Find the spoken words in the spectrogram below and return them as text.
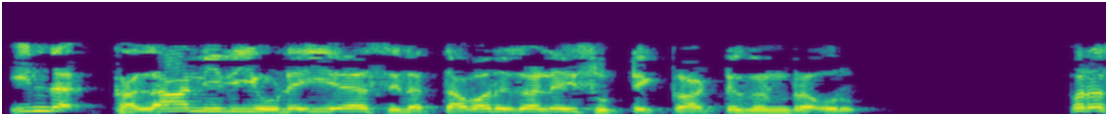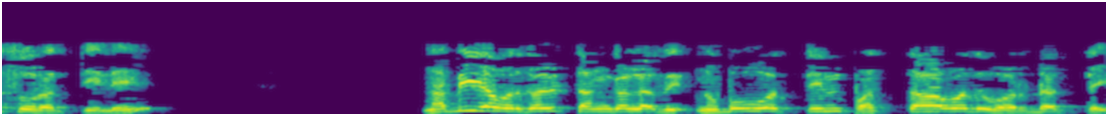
இந்த கலாநிதியுடைய சில தவறுகளை சுட்டிக்காட்டுகின்ற ஒரு பிரசுரத்திலே நபி அவர்கள் தங்களது நுபுவத்தின் பத்தாவது வருடத்தை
